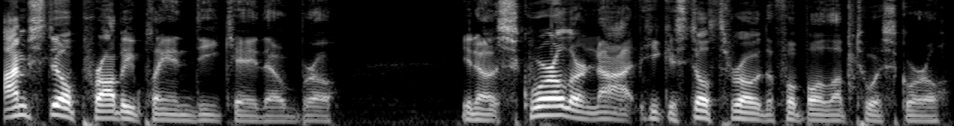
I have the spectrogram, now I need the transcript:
I'm still probably playing DK though, bro. You know, squirrel or not, he could still throw the football up to a squirrel.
